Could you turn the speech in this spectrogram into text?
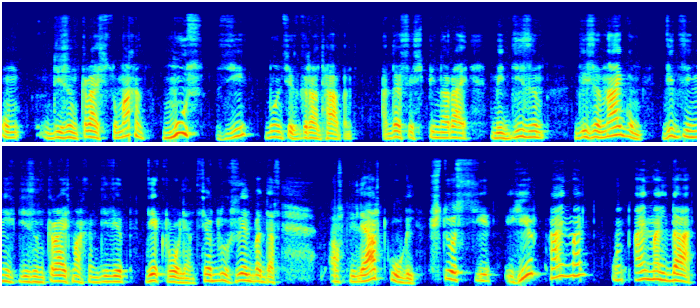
um diesen Kreis zu machen, muss sie 90 Grad haben. Das ist Spinnerei. Mit diesem, dieser Neigung wird sie nicht diesen Kreis machen, die wird wegrollen. Versuch selber das auf Billardkugel stößt sie hier einmal und einmal da.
